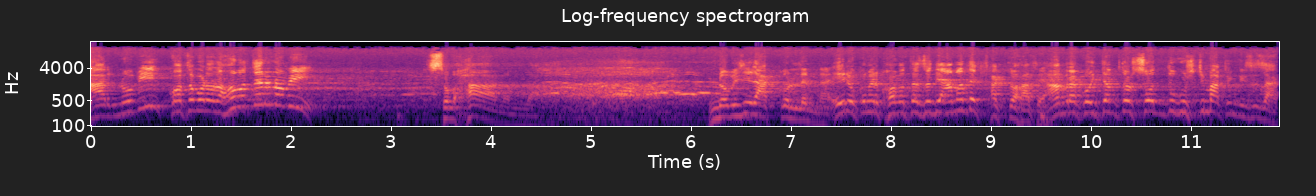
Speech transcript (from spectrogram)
আর নবী কত বড় রহমতের নবী। সোভান নবীজি রাগ করলেন না। এই রকমের ক্ষমতা যদি আমাদের থাকতো হাতে, আমরা কইতাম, তোর চোদ্দ গোষ্ঠী মাটির নিচে যাক।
